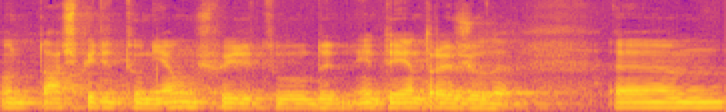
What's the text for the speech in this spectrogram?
onde há espírito de união, um espírito de, de entre-ajuda. Um,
